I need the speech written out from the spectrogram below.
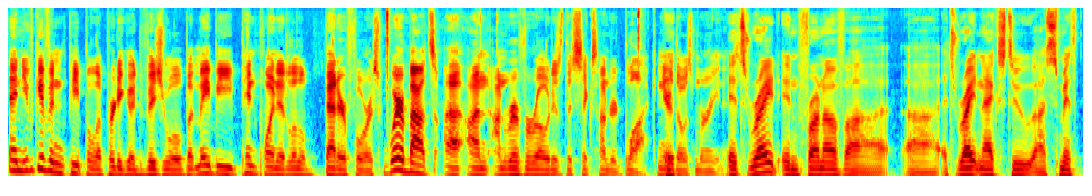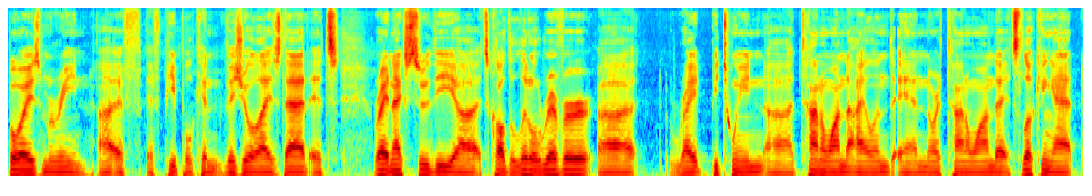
And you've given people a pretty good visual, but maybe pinpointed a little better for us. Whereabouts uh, on on River Road is the 600 block near it, those marinas? It's right in front of. Uh, uh, it's right next to uh, Smith Boys Marine. Uh, if if people can visualize that, it's right next to the. Uh, it's called the Little River, right between Tonawanda Island and North Tonawanda. It's looking at.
